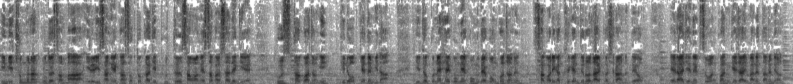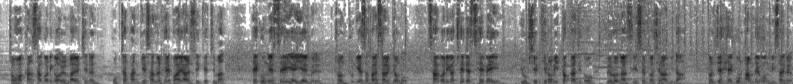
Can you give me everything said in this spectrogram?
이미 충분한 고도에서 마1 이상의 가속도까지 붙은 상황에서 발사되기에 부스터 과정이 필요 없게 됩니다. 이 덕분에 해공의 공대공 해공 버전은 사거리가 크게 늘어날 것이라는데요. LIG 넥스원 관계자의 말에 따르면 정확한 사거리가 얼마일지는 복잡한 계산을 해봐야 알 수 있겠지만 해공 SAAM을 전투기에서 발사할 경우 사거리가 최대 3배인 60km까지도 늘어날 수 있을 것이랍니다. 현재 해공 함대공 미사일은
